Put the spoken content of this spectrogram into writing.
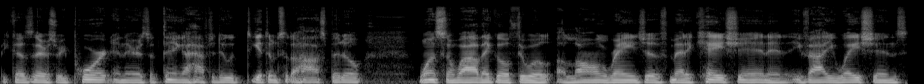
because there's a report and there's a thing I have to do to get them to the hospital once in a while they go through a, a long range of medication and evaluations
